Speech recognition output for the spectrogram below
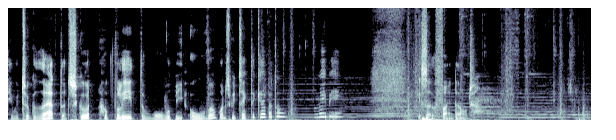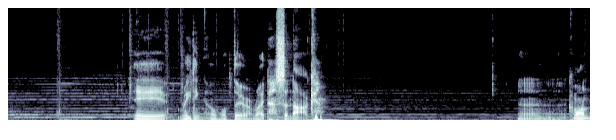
Okay, we took that. That's good. Hopefully the war will be over once we take the capital. Maybe. Guess I'll find out. A rating. Oh, up there. Right. Sanag. Uh, come on.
